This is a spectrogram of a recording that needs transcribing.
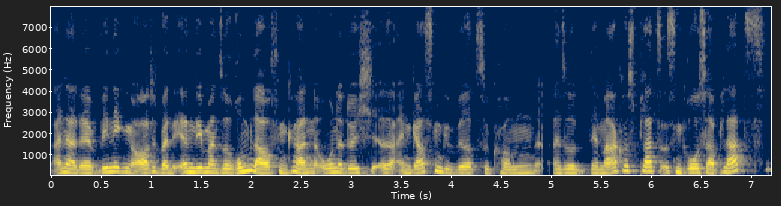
einer der wenigen Orte, bei dem man so rumlaufen kann, ohne durch äh, ein Gassengewirr zu kommen. Also der Markusplatz ist ein großer Platz,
